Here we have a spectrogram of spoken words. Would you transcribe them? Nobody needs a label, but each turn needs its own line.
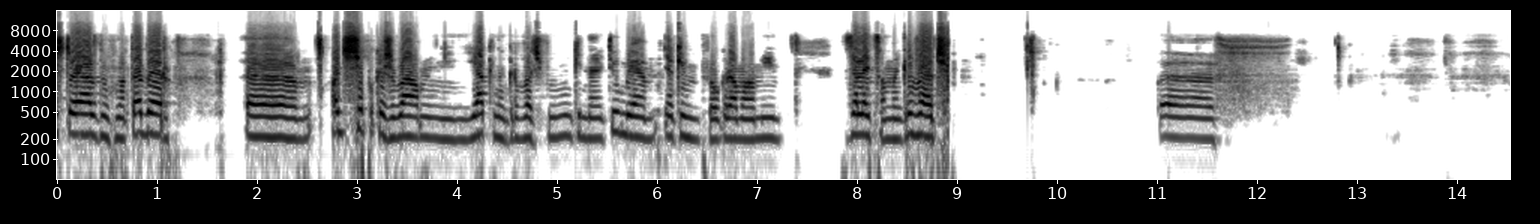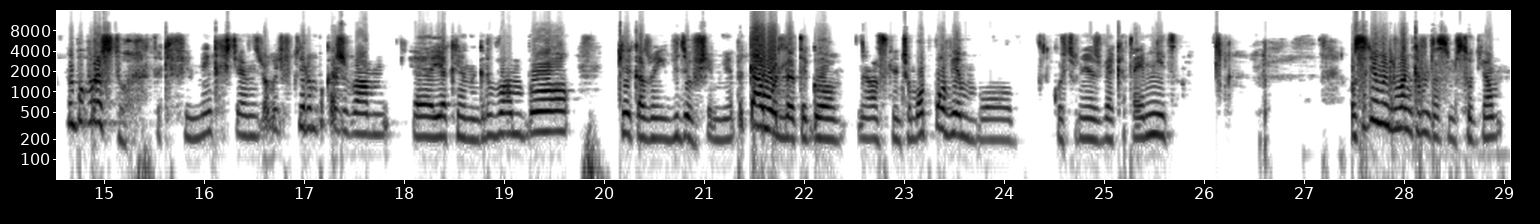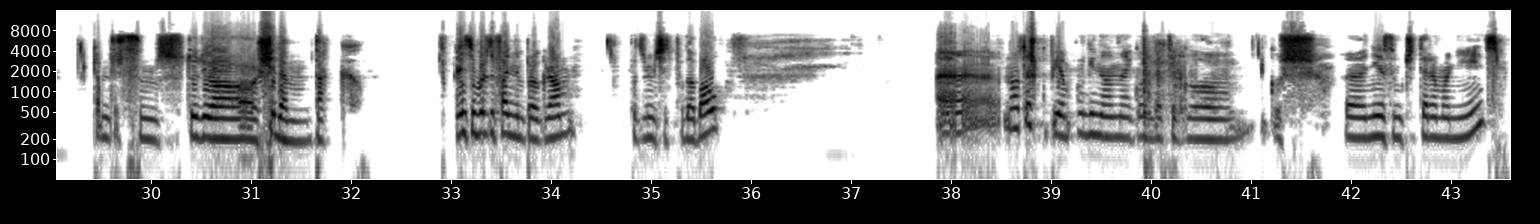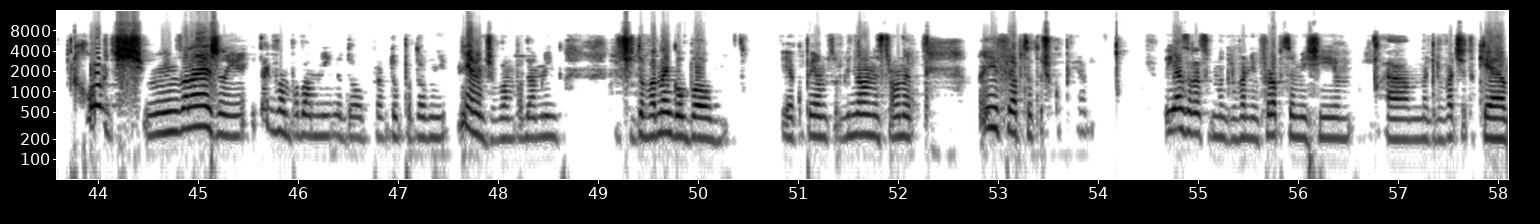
Cześć, to ja znów Matador. Ehm, a dzisiaj pokażę wam jak nagrywać filmiki na YouTubie, jakimi programami zalecam nagrywać. Ehm, no po prostu taki filmik chciałem zrobić, w którym pokażę wam e, jak ja nagrywam, bo kilka z moich widzów się mnie pytało, dlatego ja z chęcią odpowiem, bo jakoś to nie jest wielka tajemnica. Ostatnio nagrywałem Camtasia Studio. Camtasia Studio 7, tak. Jest to bardzo fajny program. Bardzo mi się spodobał. E, no też kupiłem oryginalnego, dlatego już e, nie jestem cheaterem ani nic. Choć mm, zależy, i tak wam podam link do prawdopodobnie, nie wiem czy wam podam link cheatowanego, bo ja kupiłem z oryginalnej strony, no i Frapsa też kupiłem. Ja zalecam nagrywanie Frapsem, jeśli um, nagrywacie takie...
